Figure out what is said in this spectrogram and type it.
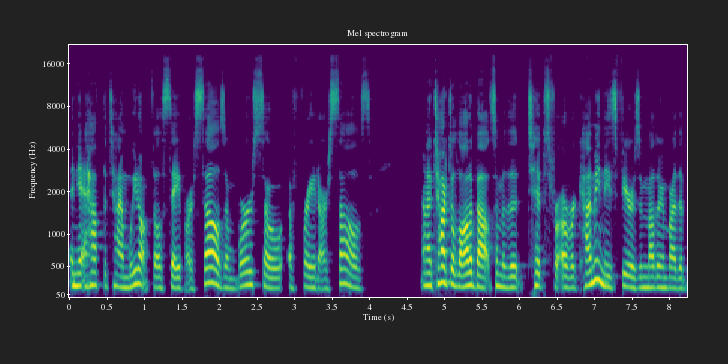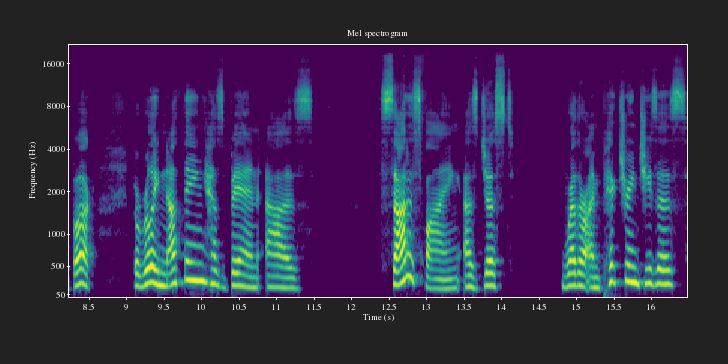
And yet half the time we don't feel safe ourselves and we're so afraid ourselves. And I talked a lot about some of the tips for overcoming these fears of Mothering by the Book, but really nothing has been as satisfying as just whether I'm picturing Jesus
